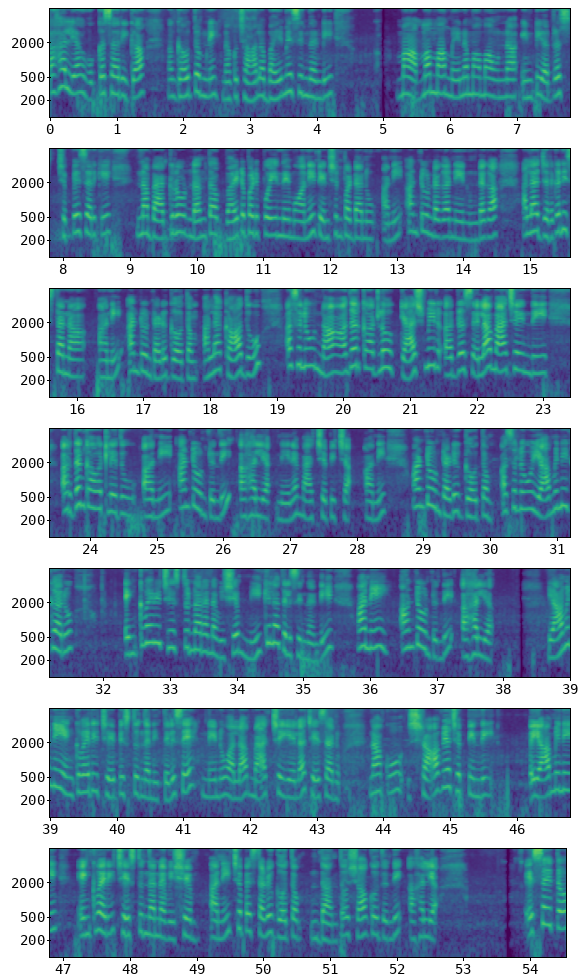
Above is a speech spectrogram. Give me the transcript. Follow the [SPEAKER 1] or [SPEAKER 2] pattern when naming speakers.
[SPEAKER 1] అహల్య ఒక్కసారిగా గౌతమ్ని నాకు చాలా భయమేసిందండి. మా అమ్మమ్మ మేనమామ ఉన్న ఇంటి అడ్రస్ చెప్పేసరికి నా బ్యాక్గ్రౌండ్ అంతా బయటపడిపోయిందేమో అని టెన్షన్ పడ్డాను అని అంటుండగా నేనుండగా అలా జరగనిస్తానా అని అంటుంటాడు గౌతమ్. అలా కాదు అసలు నా ఆధార్ కార్డులో కాశ్మీర్ అడ్రస్ ఎలా మ్యాచ్ అయింది? అర్థం కావట్లేదు అని అంటూ ఉంటుంది. అహల్య నేనే మ్యాచ్ చేపించా అని అంటూ ఉంటాడు గౌతమ్. అసలు యామిని గారు ఎంక్వైరీ చేస్తున్నారన్న విషయం మీకెలా తెలిసిందండి అని అంటూ ఉంటుంది అహల్య. యామిని ఎంక్వైరీ చేపిస్తుందని తెలిసే నేను అలా మ్యాచ్ చేయేలా చేశాను. నాకు శ్రావ్య చెప్పింది యామిని ఎంక్వైరీ చేస్తుందన్న విషయం అని చెప్పేస్తాడు గౌతమ్. దాంతో షాక్ అవుతుంది అహల్య. ఎస్ఐతో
